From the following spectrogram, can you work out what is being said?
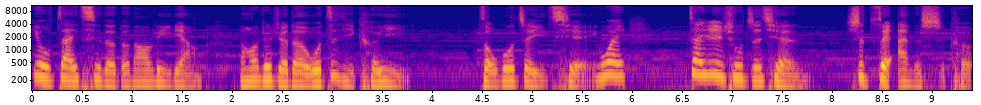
又再次的得到力量，然后就觉得我自己可以走过这一切。因为在日出之前是最暗的时刻，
